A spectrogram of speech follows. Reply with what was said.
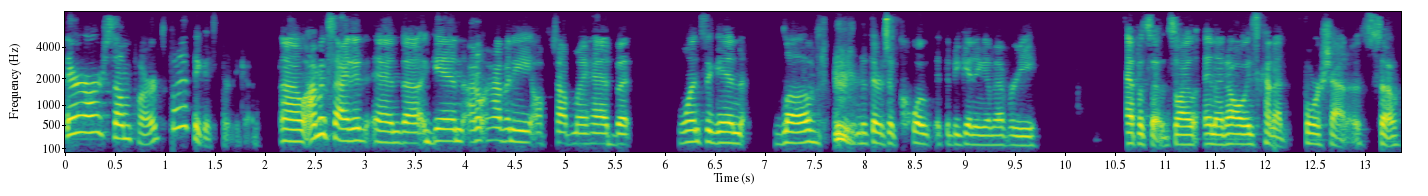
There are some parts, but I think it's pretty good. Uh, I'm excited, and uh, again, I don't have any off the top of my head, but once again, loved that there's a quote at the beginning of every episode. So I and it always kind of foreshadows. So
